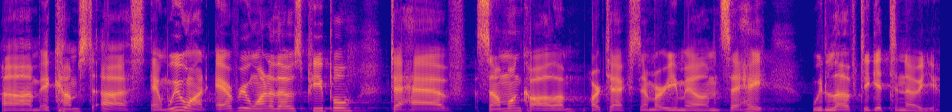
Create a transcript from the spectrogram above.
Um, it comes to us, and we want every one of those people to have someone call them or text them or email them and say, hey, we'd love to get to know you.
